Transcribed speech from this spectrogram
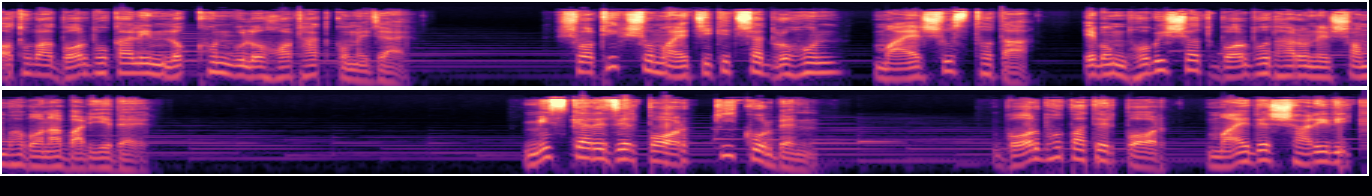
অথবা গর্ভকালীন লক্ষণগুলো হঠাৎ কমে যায়। সঠিক সময়ে চিকিৎসা গ্রহণ, মায়ের সুস্থতা এবং ভবিষ্যৎ গর্ভধারণের সম্ভাবনা বাড়িয়ে দেয়। মিসক্যারেজের পর কি করবেন? গর্ভপাতের পর মায়েদের শারীরিক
